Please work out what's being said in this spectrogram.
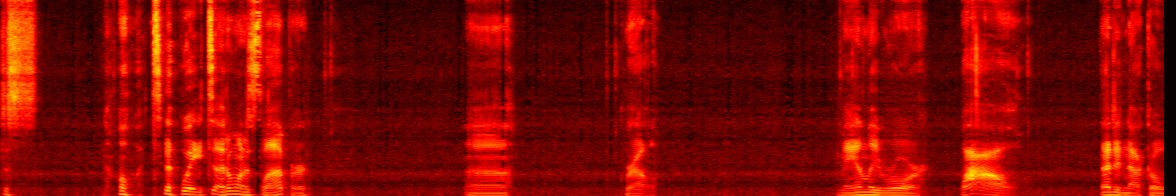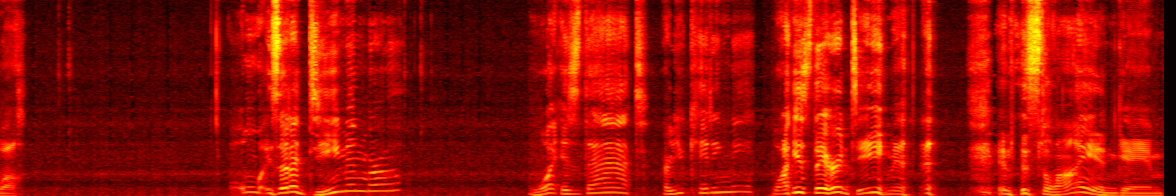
Just oh wait, I don't want to slap her. Uh, growl. Manly roar. Wow. That did not go well. Oh, is that a demon, bro? What is that? Are you kidding me? Why is there a demon in this lion game?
